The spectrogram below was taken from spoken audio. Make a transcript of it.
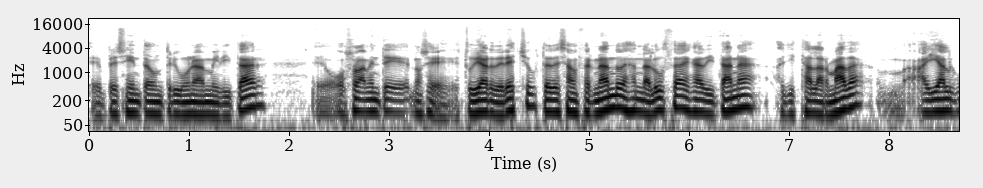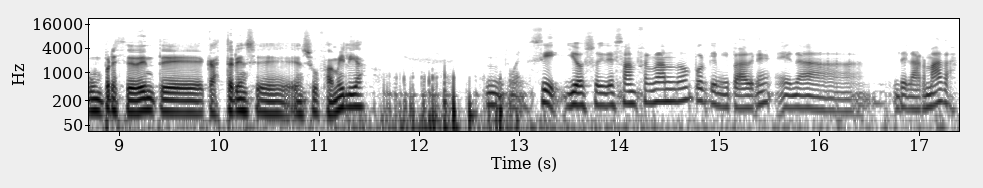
eh, presidenta de un tribunal militar eh, o solamente, no sé, estudiar Derecho. Usted de San Fernando, es andaluza, es gaditana, allí está la Armada. ¿Hay algún precedente castrense en su familia? Mm, bueno, sí, yo soy de San Fernando porque mi padre era de la Armada.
